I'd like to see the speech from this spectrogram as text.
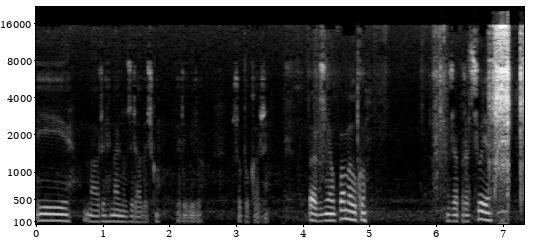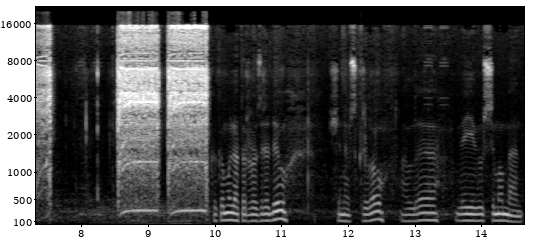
і на оригінальну зарядочку. Перевірю, що покаже. Так, зняв помилку. Вже працює. Акумулятор розрядив, ще не вскривав, але виявився момент,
